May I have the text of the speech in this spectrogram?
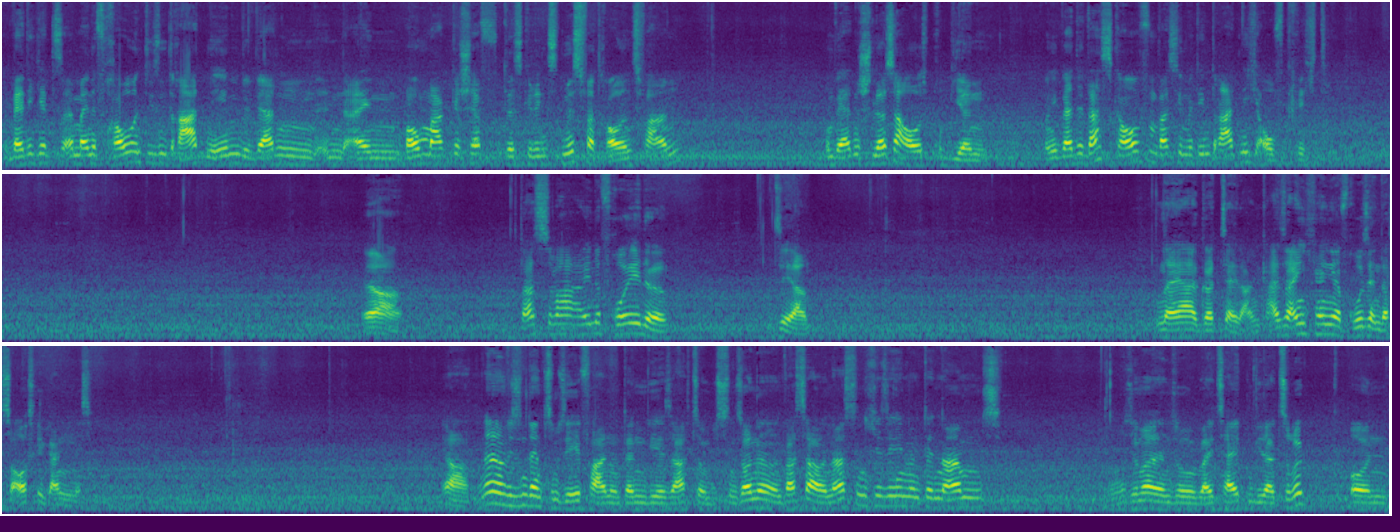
werde ich jetzt meine Frau und diesen Draht nehmen. Wir werden in ein Baumarktgeschäft des geringsten Missvertrauens fahren und werden Schlösser ausprobieren. Und ich werde das kaufen, was sie mit dem Draht nicht aufkriegt. Ja, das war eine Freude. Sehr. Naja, Gott sei Dank. Also eigentlich kann ich ja froh sein, dass so ausgegangen ist. Ja, na, wir sind dann zum See fahren und dann, wie gesagt, so ein bisschen Sonne und Wasser und hast du nicht gesehen und dann abends sind wir dann so bei Zeiten wieder zurück und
